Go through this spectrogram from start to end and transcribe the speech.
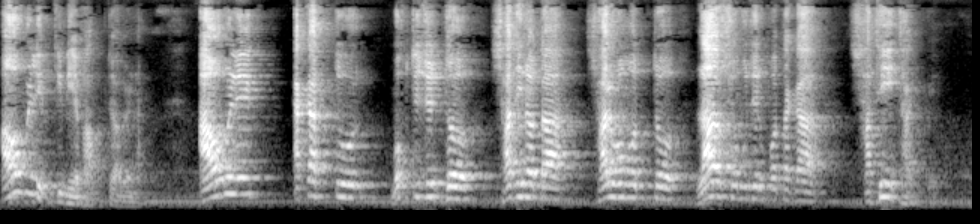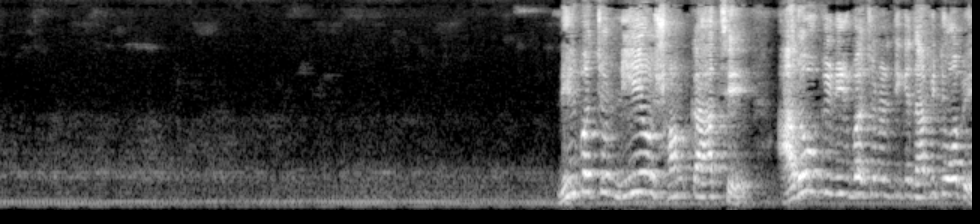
আওয়ামী লীগকে নিয়ে ভাবতে হবে না। আওয়ামী লীগ একাত্তর, মুক্তিযুদ্ধ, স্বাধীনতা, সার্বভৌমত্ব, লাল সবুজের পতাকা সাথেই থাকবে। নির্বাচন নিয়েও শঙ্কা আছে। আদৌ কি নির্বাচনের দিকে ধাবিত হবে?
